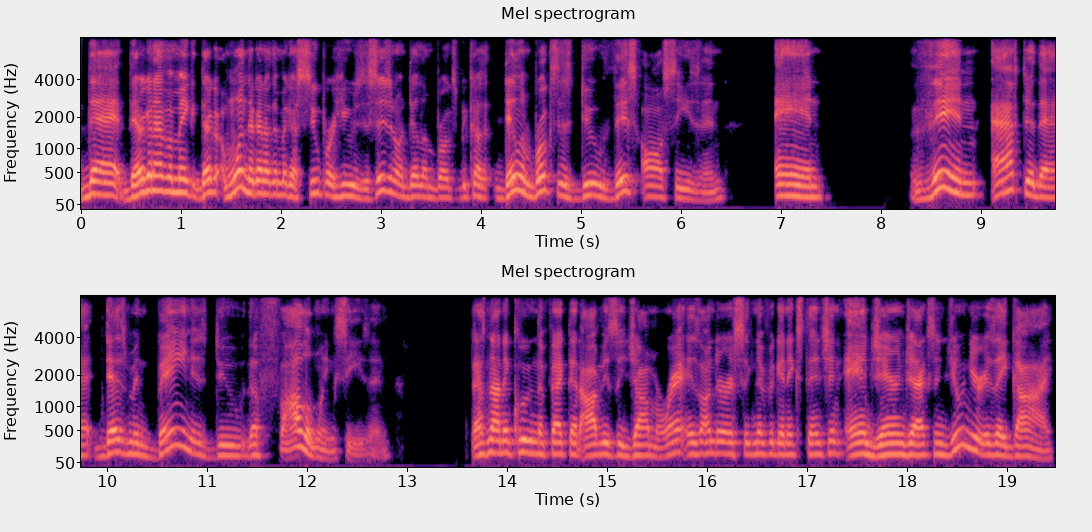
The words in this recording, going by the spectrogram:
that they're gonna have to make they're one they're gonna have to make a super huge decision on Dillon Brooks because Dillon Brooks is due this off season, and then after that Desmond Bane is due the following season. That's not including the fact that obviously Ja Morant is under a significant extension and Jaren Jackson Jr. is a guy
